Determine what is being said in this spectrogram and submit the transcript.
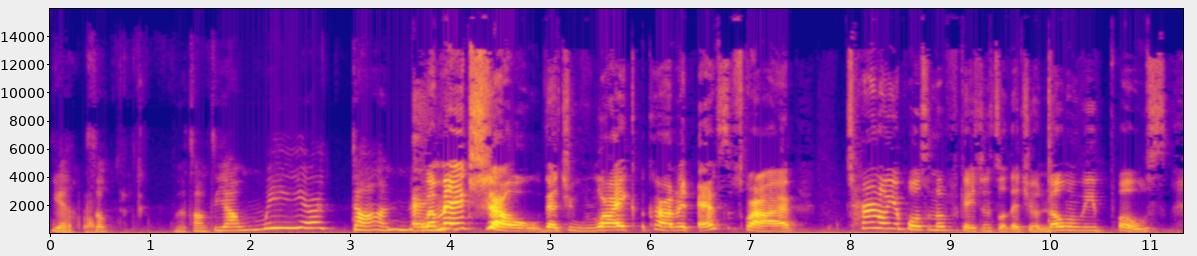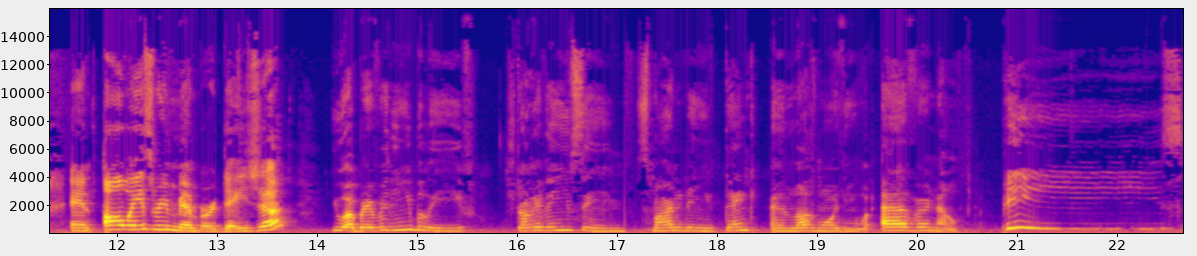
Yeah, so we'll talk to y'all when we are done. And well, make sure that you like, comment, and subscribe. Turn on your post notifications so that you'll know when we post. And always remember, Deja, you are braver than you believe, stronger than you seem, smarter than you think, and love more than you will ever know. Peace.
